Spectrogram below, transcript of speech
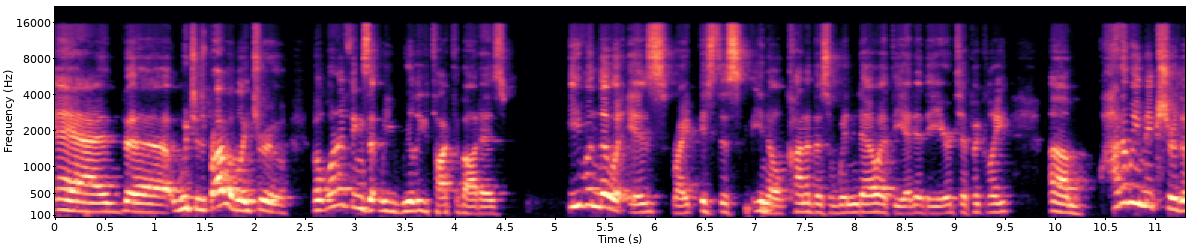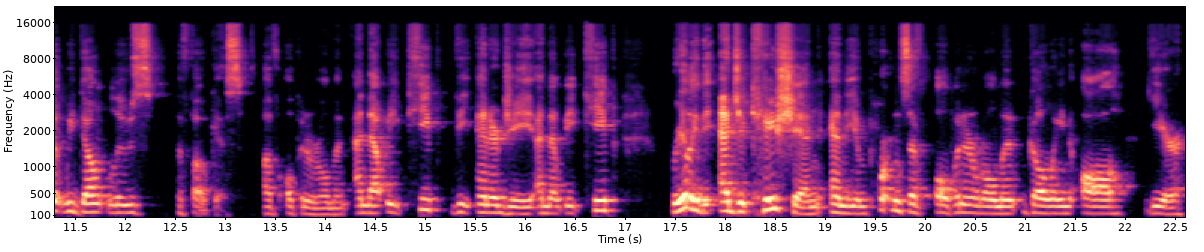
and uh, which is probably true. But one of the things that we really talked about is, even though it is right, it's this you know kind of this window at the end of the year typically. Um, how do we make sure that we don't lose the focus of open enrollment and that we keep the energy and that we keep really the education and the importance of open enrollment going all year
